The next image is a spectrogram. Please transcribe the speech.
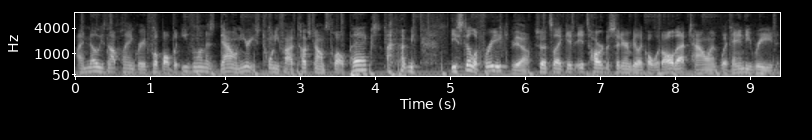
I know he's not playing great football, but even on his down year, he's 25 touchdowns, 12 picks. I mean, he's still a freak. Yeah. So it's like it, it's hard to sit here and be like, oh, with all that talent, with Andy Reid,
